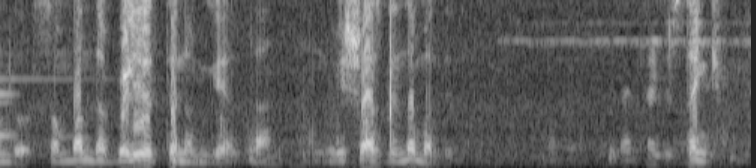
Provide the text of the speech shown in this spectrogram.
ಒಂದು ಸಂಬಂಧ ಬೆಳೆಯುತ್ತೆ ನಮಗೆ ಅಂತ ಒಂದು ವಿಶ್ವಾಸದಿಂದ ಬಂದಿದ್ದು. ಥ್ಯಾಂಕ್ ಯು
